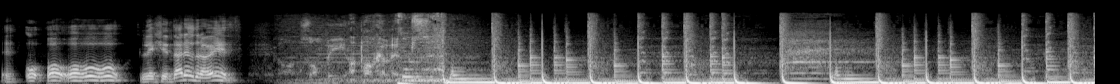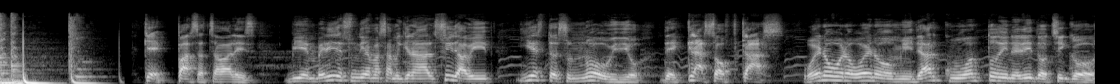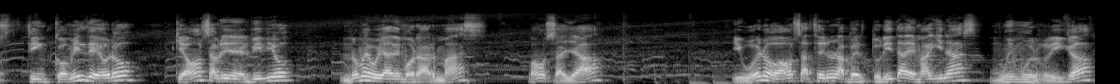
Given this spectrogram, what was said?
Eh, ¡Oh, oh, oh, oh, oh! ¡Legendario otra vez! Zombie apocalypse. ¿Qué pasa chavales? Bienvenidos un día más a mi canal, soy David y esto es un nuevo vídeo de Clash of Cash Bueno, bueno, bueno, mirad cuánto dinerito chicos 5000 de oro que vamos a abrir en el vídeo No me voy a demorar más Vamos allá Y bueno, vamos a hacer una aperturita de máquinas muy muy rica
